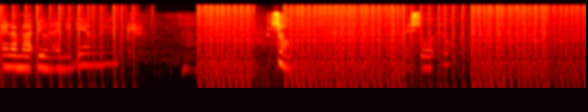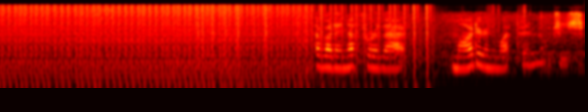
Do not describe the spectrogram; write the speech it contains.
And I'm not doing any damage. So, I it though. I've got enough for that modern weapon, which is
